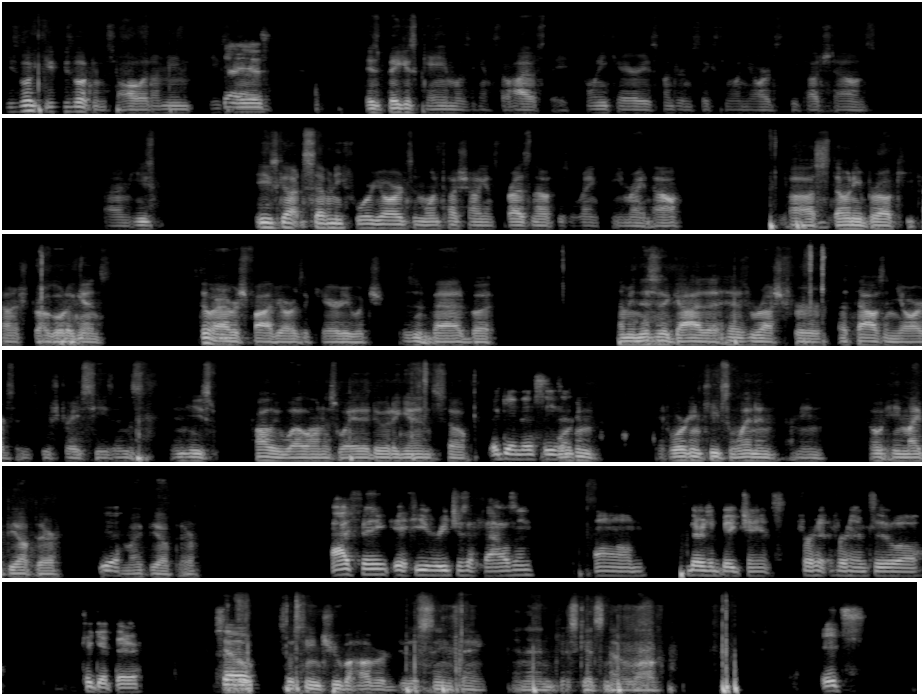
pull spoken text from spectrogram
He's look. He's looking solid. I mean, he's Yeah, he is. His biggest game was against Ohio State. Twenty carries, 161 yards, two touchdowns. Um, he's he's got 74 yards and one touchdown against Fresno, who's a ranked team right now. Uh, Stony Brook, he kind of struggled against. Still averaged five yards a carry, which isn't bad, but I mean, this is a guy that has rushed for a thousand yards in two straight seasons, and he's probably well on his way to do it again. So Again this season. Oregon, if Oregon keeps winning, I mean, he might be up there. Yeah. He might be up there. I think if he reaches a thousand, um, there's a big chance for him, for him to uh to get there. So so seeing Chuba Hubbard do the same thing and then just gets no love. it's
